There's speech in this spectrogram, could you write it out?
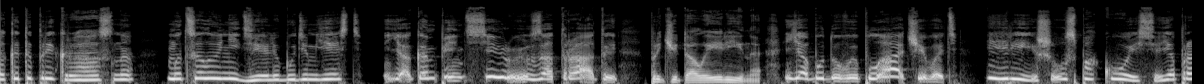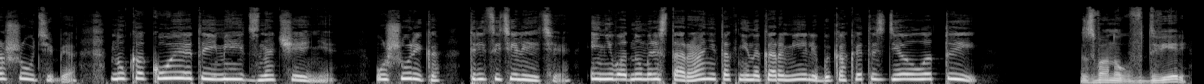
«Так это прекрасно. Мы целую неделю будем есть. Я компенсирую затраты», — причитала Ирина. «Я буду выплачивать». «Ириша, успокойся, я прошу тебя. Ну какое это имеет значение? У Шурика тридцатилетие, и ни в одном ресторане так не накормили бы, как это сделала ты». Звонок в дверь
